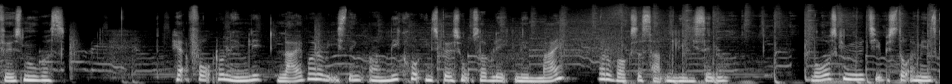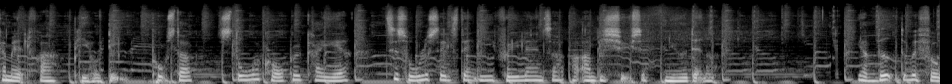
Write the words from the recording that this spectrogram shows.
First Movers. Her får du nemlig liveundervisning og mikroinspirationsoplæg med mig, hvor du vokser sammen med ligesindede. Vores community består af mennesker med alt fra Ph.D., postdoc, store corporate karriere til soloselvstændige, freelancer og ambitiøse nyuddannede. Jeg ved, du vil få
